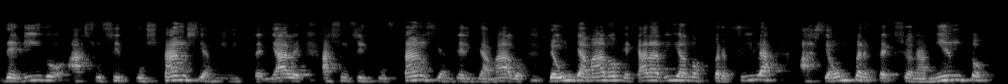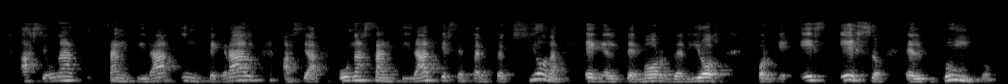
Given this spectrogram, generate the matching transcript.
debido a sus circunstancias ministeriales, a sus circunstancias del llamado, de un llamado que cada día nos perfila hacia un perfeccionamiento, hacia una santidad integral, hacia una santidad que se perfecciona en el temor de Dios, porque es eso el punto,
